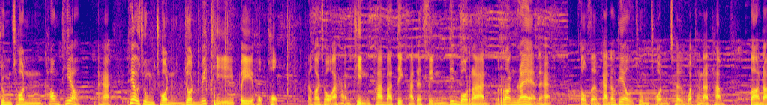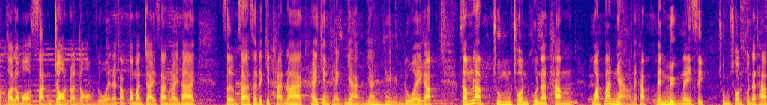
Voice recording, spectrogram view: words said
ชุมชนท่องเที่ยวนะฮะเที่ยวชุมชนยนต์วิถีปี 66 แล้วก็โชว์อาหารถิ่น ผ้าบาติก หัตถศิลป์ดิ้นโบราณ ร่อนแร่นะฮะ ส่งเสริมการท่องเที่ยวชุมชนเชิงวัฒนธรรม ต้อนรับคอรมอสัญจรระนองด้วยนะครับ ก็มั่นใจสร้างรายได้ เสริมสร้างเศรษฐกิจฐานรากให้เข้มแข็งอย่างยั่งยืนด้วยครับสำหรับชุมชนคุณธรรม วัดบ้านหงาวนะครับ เป็นหนึ่งใน 10 ชุมชนคุณธรรม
